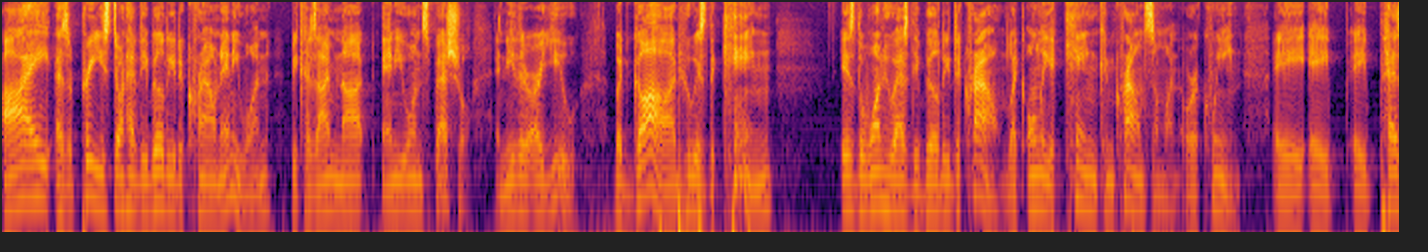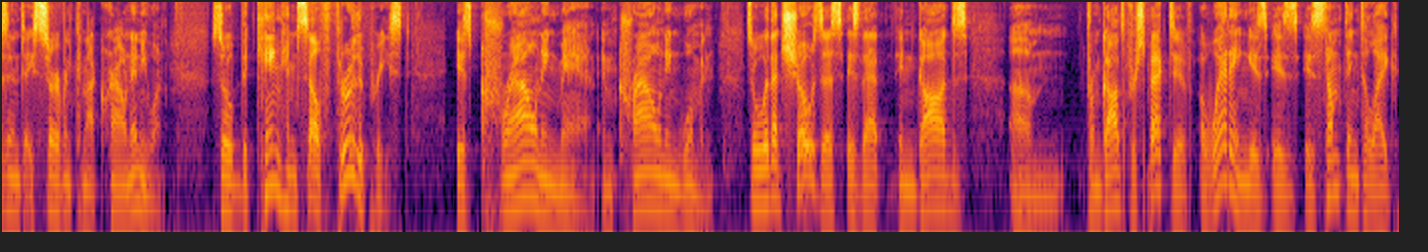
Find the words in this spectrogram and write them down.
I, as a priest, don't have the ability to crown anyone because I'm not anyone special, and neither are you. But God, who is the king, is the one who has the ability to crown. Like only a king can crown someone or a queen. A, a, a peasant, a servant cannot crown anyone. So the king himself, through the priest, is crowning man and crowning woman. So what that shows us is that in God's, um, from God's perspective, a wedding is is is something to like,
